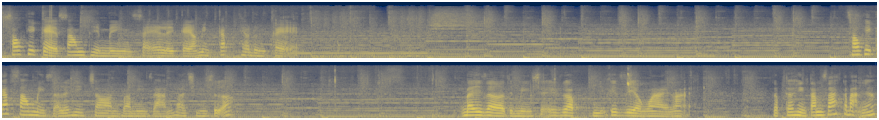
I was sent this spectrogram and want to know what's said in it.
Sau khi kẻ xong thì mình sẽ lấy kéo mình cắt theo đường kẻ. Sau khi cắt xong mình sẽ lấy hình tròn và mình dán vào chính giữa. Bây giờ thì mình sẽ gập những cái rìa ngoài lại. Gập theo hình tam giác các bạn nhé.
